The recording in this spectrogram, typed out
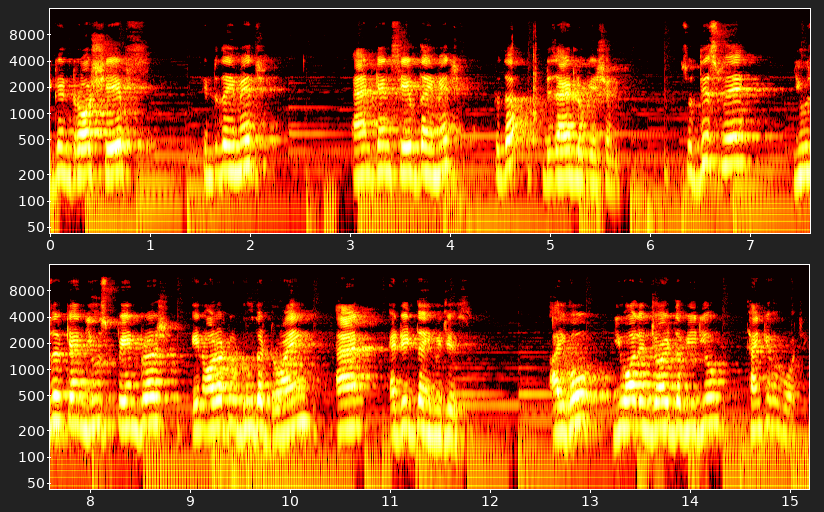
you can draw shapes into the image and can save the image to the desired location. So this way user can use paintbrush in order to do the drawing and edit the images. I hope you all enjoyed the video. Thank you for watching.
